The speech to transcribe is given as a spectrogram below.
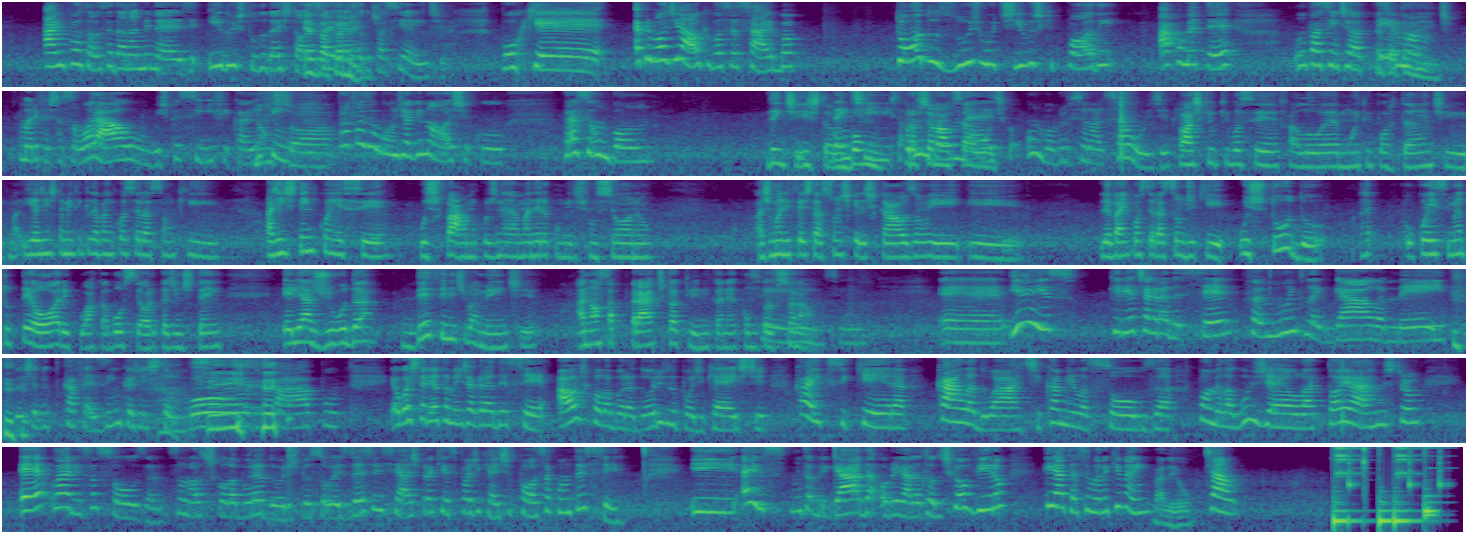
a importância da anamnese e do estudo da história pregressa Exatamente. do paciente. Porque é primordial que você saiba todos os motivos que podem acometer um paciente a ter uma Exatamente. manifestação oral específica, enfim, Pra fazer um bom diagnóstico, pra ser um bom dentista, um dentista, bom profissional um bom de saúde. médico, um bom profissional de saúde. Eu acho que o que você falou é muito importante e a gente também tem que levar em consideração que a gente tem que conhecer os fármacos, né, a maneira como eles funcionam, as manifestações que eles causam e, e levar em consideração de que o estudo, o conhecimento teórico, o arcabouço teórico que a gente tem, ele ajuda definitivamente a nossa prática clínica, né, como Sim, profissional. Sim. É, e é isso. Queria te agradecer, foi muito legal, amei. Gostei muito do cafezinho que a gente tomou, Sim. do papo. Eu gostaria também de agradecer aos colaboradores do podcast, Kaique Siqueira, Carla Duarte, Camila Souza, Pamela Gurgel, Latoya Armstrong e Larissa Souza. São nossos colaboradores, pessoas essenciais para que esse podcast possa acontecer. E é isso. Muito obrigada. Obrigada a todos que ouviram. E até semana que vem. Valeu. Tchau!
